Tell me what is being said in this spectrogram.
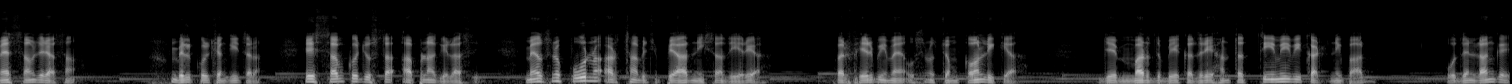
ਮੈਂ ਸਮਝ ਰਿਹਾ ਸਾਂ। ਬਿਲਕੁਲ ਚੰਗੀ ਤਰ੍ਹਾਂ। ਇਹ ਸਭ ਕੁਝ ਉਸ ਦਾ ਆਪਣਾ ਗਿਲਾ ਸੀ। ਮੈਂ ਉਸ ਨੂੰ ਪੂਰਨ ਅਰਥਾਂ ਵਿੱਚ ਪਿਆਰ ਨਹੀਂ ਸਾਂ ਦੇ ਰਿਹਾ। ਪਰ ਫਿਰ ਵੀ ਮੈਂ ਉਸ ਨੂੰ ਚਮਕਾਉਣ ਲਈ ਕਿਹਾ ਜੇ ਮਰਦ ਬੇਕਦਰੇ ਹਨ ਤਾਂ ਤੀਵੀਂ ਵੀ ਘੱਟ ਨਹੀਂ ਪਾਲ। ਉਹ ਦਿਨ ਲੰਘ ਗਏ।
